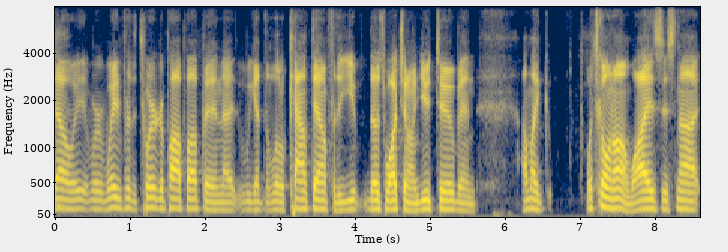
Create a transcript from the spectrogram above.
no, we- we're waiting for the Twitter to pop up, and uh, we got the little countdown for the you- those watching on YouTube. And I'm like, what's going on? Why is this not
